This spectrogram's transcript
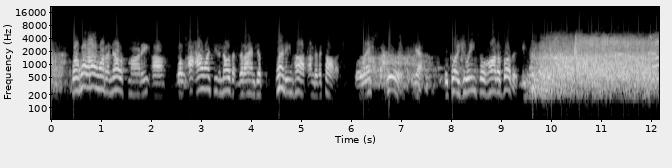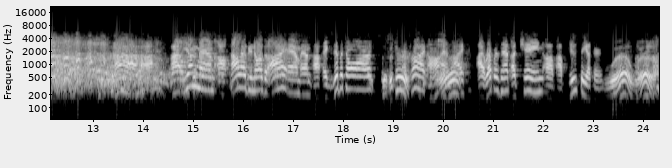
Well, what I want to know, Smarty, uh, well, I, I want you to know that, that I am just plenty hot under the collar. Well, that's good. Yeah. Because you ain't so hot above it. Uh, uh, young man, uh, I'll have you know that I am an uh, exhibitor. Exhibitor? That's right. Uh-huh. And Oh. I, I represent a chain of, of two theaters. Well, well.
